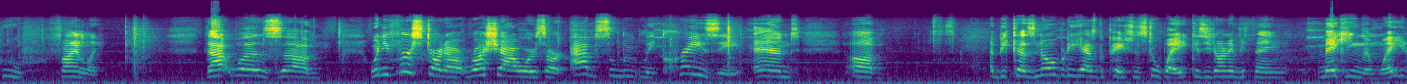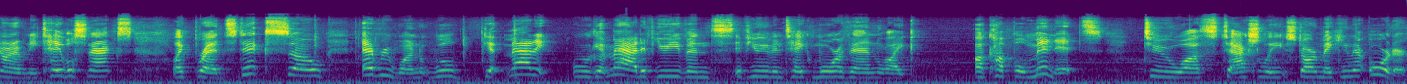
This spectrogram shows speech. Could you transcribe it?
whew, finally. That was um, when you first start out. Rush hours are absolutely crazy, and um, because nobody has the patience to wait, because you don't have anything making them wait. You don't have any table snacks like breadsticks, so everyone will get mad at will get mad if you even if you even take more than like a couple minutes to us to actually start making their order,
